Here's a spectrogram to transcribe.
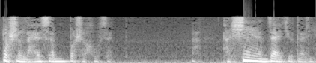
不是来生，不是后生，啊，他现在就得利益，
